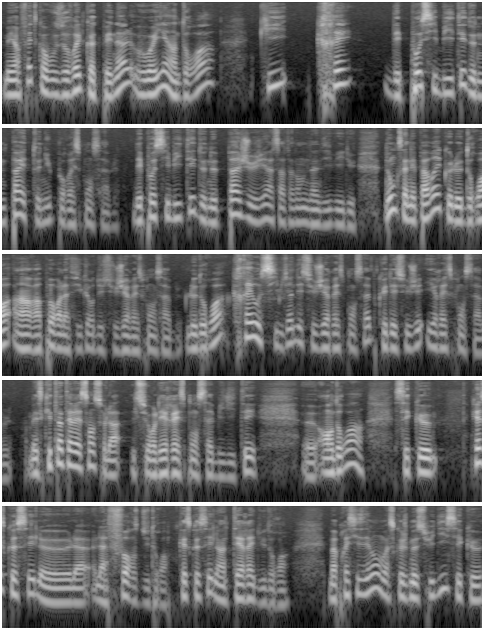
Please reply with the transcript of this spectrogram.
Mais en fait, quand vous ouvrez le code pénal, vous voyez un droit qui crée des possibilités de ne pas être tenu pour responsable, des possibilités de ne pas juger un certain nombre d'individus. Donc ça n'est pas vrai que le droit a un rapport à la figure du sujet responsable. Le droit crée aussi bien des sujets responsables que des sujets irresponsables. Mais ce qui est intéressant sur, sur les responsabilités euh, en droit, c'est que qu'est-ce que c'est la, force du droit? Qu'est-ce que c'est l'intérêt du droit? Bah, Précisément, moi ce que je me suis dit, c'est que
